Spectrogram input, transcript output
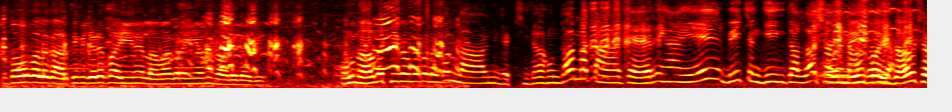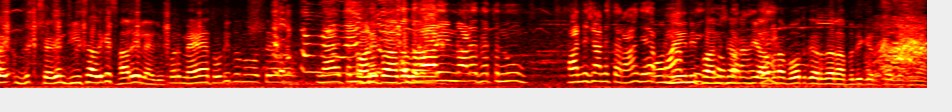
ਤੂੰ ਤਾਂ ਉਹ ਗੱਲ ਕਰਤੀ ਵੀ ਜਿਹੜੇ ਭਾਈ ਨੇ ਲਾਵਾਂ ਕਰਾਈਆਂ ਉਹਨੂੰ ਨਾਲੇ ਲੈ ਗਏ ਉਹਨੂੰ ਨਾਲ ਰੱਖੀਦਾ ਹੁੰਦਾ ਭਲਾ? ਉਹ ਨਾਲ ਨਹੀਂ ਰੱਖੀਦਾ ਹੁੰਦਾ ਮੈਂ ਤਾਂ ਕਹਿ ਰਿਹਾ ਏ ਵੀ ਚੰਗੀ ਗੱਲ ਆ ਸ਼ਗਨ ਨਹੀਂ ਭਾਈ ਸਾਹਿਬ ਸ਼ਗ- ਸ਼ਗਨ ਜੀ ਸਾਧ ਕੇ ਸਾਰੇ ਲੈ ਜਾਓ ਪਰ ਮੈਂ ਥੋੜੀ ਤੁਹਾਨੂੰ ਉੱਤੇ ਨਾਲ ਤੈਨੂੰ ਪਾਣੀ ਪਾ ਪਾ ਦਾਂ। ਦੀਵਾਲੀ ਨੂੰ ਨਾਲੇ ਫਿਰ ਤੈਨੂੰ ਫਨ ਸ਼ਨ ਕਰਾਂਗੇ ਆਪਾਂ ਨਹੀਂ ਨਹੀਂ ਫਨ ਸ਼ਨ ਅਸੀਂ। ਆਪਣਾ ਬਹੁਤ ਕਰਦਾ ਰੱਬ ਦੀ ਕਿਰਪਾ ਦੇਖਣਾ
